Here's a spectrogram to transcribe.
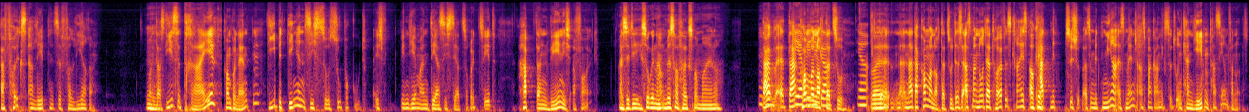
Erfolgserlebnisse verliere. Mhm. Und dass diese drei Komponenten, die bedingen sich so super gut. Ich bin jemand, der sich sehr zurückzieht, habe dann wenig Erfolg. Also die sogenannten ja. Misserfolgsvermeider. Da, äh, da kommen wir noch dazu. Ja. Weil, na, da kommen wir noch dazu. Das ist erstmal nur der Teufelskreis, okay. hat mit, Psycho also mit mir als Mensch erstmal gar nichts zu tun. Kann jedem passieren von uns.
